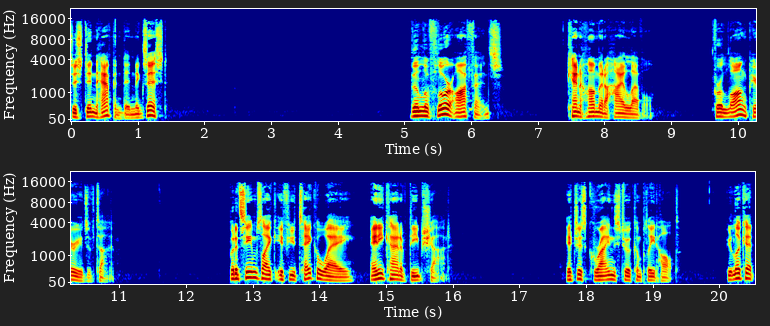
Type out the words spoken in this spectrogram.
Just didn't happen, didn't exist. The LaFleur offense can hum at a high level for long periods of time. But it seems like if you take away any kind of deep shot, it just grinds to a complete halt. If you look at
